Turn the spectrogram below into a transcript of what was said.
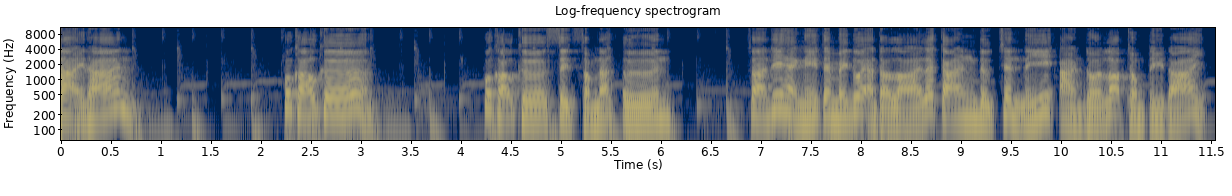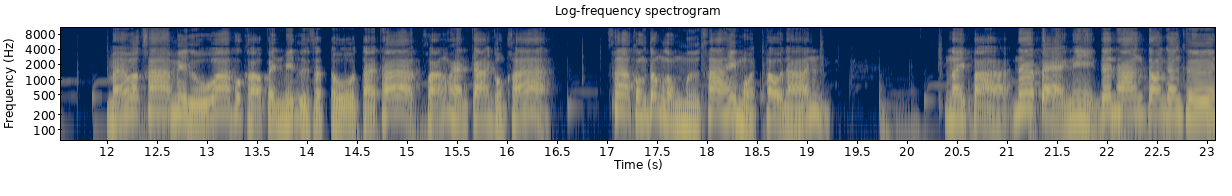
นายท่าน พวกเขาคือ พวกเขาคือสิทธิสำนักอื่น สถานที่แห่งนี้เต็มไปด้วยอันตรายและการดึกเช่นนี้อาจโดนรอบโจมตีได้ แม้ว่าข้าไม่รู้ว่าพวกเขาเป็นมิตรหรือศัตรู แต่ถ้าขวางแผนการของข้าข้าคงต้องลงมือฆ่าให้หมดเท่านั้น ในป่าหน้าแปลกนี่เดินทางตอนกลางคืน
